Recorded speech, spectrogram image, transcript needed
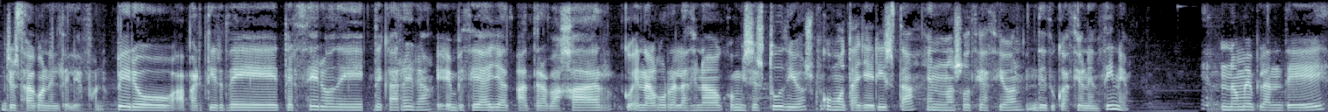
yo estaba con el teléfono. Pero a partir de tercero de, de carrera empecé a, a trabajar en algo relacionado con mis estudios como tallerista en una asociación de educación en cine. No me planteé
